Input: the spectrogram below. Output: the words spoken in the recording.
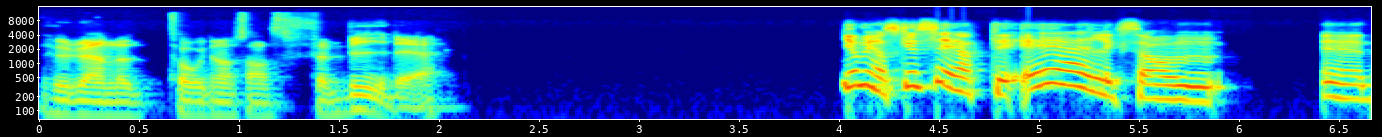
hur du ändå tog dig någonstans förbi det? Ja, men jag skulle säga att det är liksom, eh,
